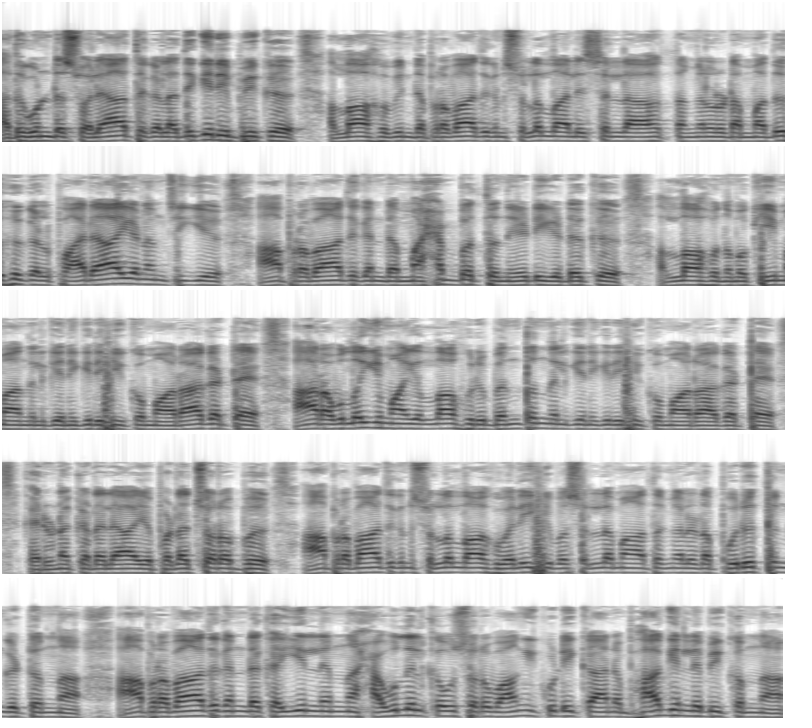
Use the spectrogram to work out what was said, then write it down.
അതുകൊണ്ട് സ്വലാത്തുകൾ അധികരിപ്പിക്ക് അള്ളാഹുവിന്റെ പ്രവാചകൻ സുല്ലാ അലിസ്വല്ലാ തങ്ങളുടെ മധുഹുകൾ പാരായണം ചെയ്യ്. ആ പ്രവാചകന്റെ മഹബത്ത് നേടിയെടുക്ക്. അള്ളാഹു നമുക്ക് ഈമാ നൽകി അനുഗ്രഹിക്കുമാറാകട്ടെ. ആ റൗലയുമായി അള്ളാഹു ഒരു ബന്ധം നൽകി അനുഗ്രഹിക്കുമാറാകട്ടെ. കരുണക്കടലായ പടച്ചുറപ്പ് ആ പ്രവാചകൻ സുല്ലാഹു അലഹി വസല്ലമ തങ്ങളുടെ പൊരുത്തം കിട്ടുന്ന ആ പ്രവാചകന്റെ കയ്യിൽ നിന്ന് ഹൗലിൽ കൗസർ വാങ്ങിക്കുടിക്കാൻ ഭാഗ്യം ലഭിക്കുന്ന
